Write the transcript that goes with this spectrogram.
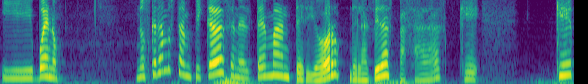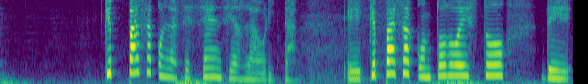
Y bueno, nos quedamos tan picadas en el tema anterior de las vidas pasadas que, ¿qué, qué pasa con las esencias, Laurita? Eh, ¿Qué pasa con todo esto de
